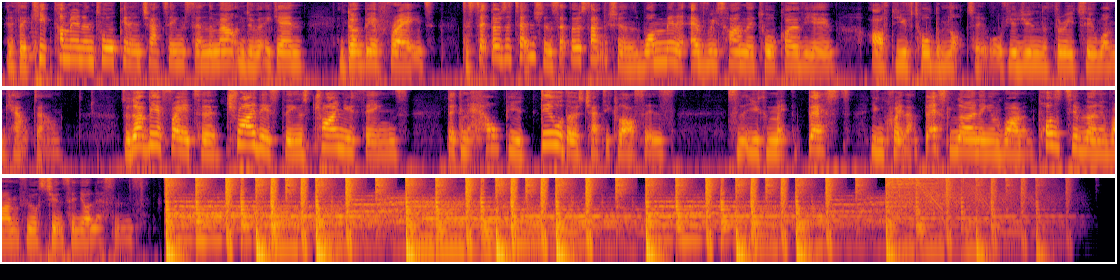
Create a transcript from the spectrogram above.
And if they keep coming in and talking and chatting, send them out and do it again. And don't be afraid to set those attentions, set those sanctions one minute every time they talk over you after you've told them not to, or if you're doing the three, two, one countdown. So don't be afraid to try these things, try new things that can help you deal with those chatty classes so that you can make the best, you can create that best learning environment, positive learning environment for your students in your lessons.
